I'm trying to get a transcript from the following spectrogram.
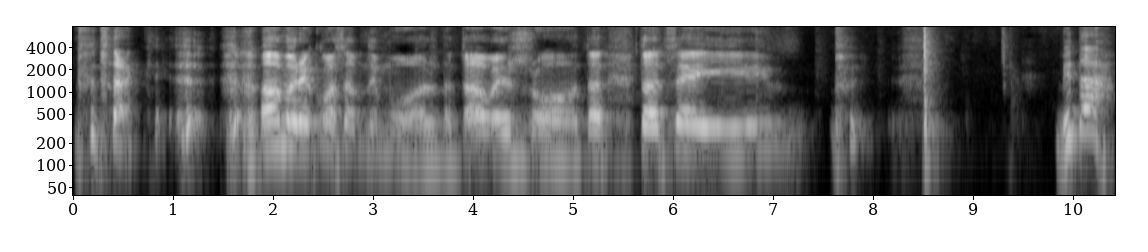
Так. Америкосам не можна. Та ви що? Та, та це і. Біда.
